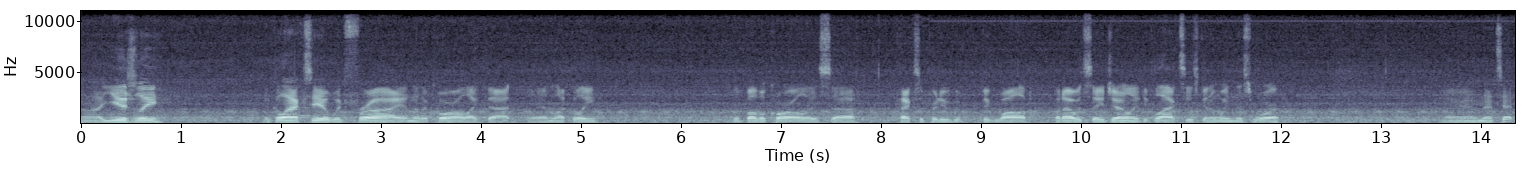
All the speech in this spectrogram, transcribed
Uh, usually, the Galaxea would fry another coral like that, and luckily, the bubble coral is uh, packs a pretty big wallop. But I would say generally the Galaxea is going to win this war. And that's it.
